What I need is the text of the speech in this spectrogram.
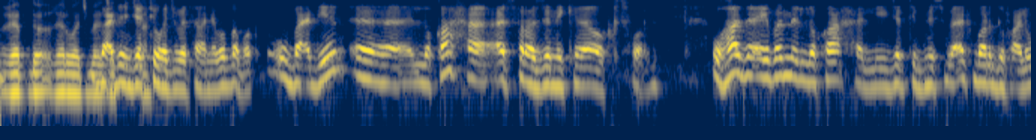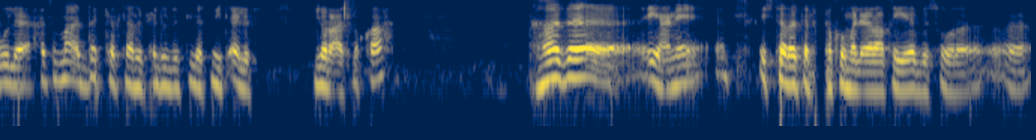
غير غير وجبة بعدين جت وجبة ثانية بالضبط. وبعدين آه، لقاح أسترازينيكا أوكسفورد. وهذا أيضا اللقاح اللي جت بنسبة أكبر الدفعة الأولى حسب ما أتذكر كان بحدود 300 ألف جرعة لقاح. هذا يعني اشترت الحكومة العراقية بصورة آه،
